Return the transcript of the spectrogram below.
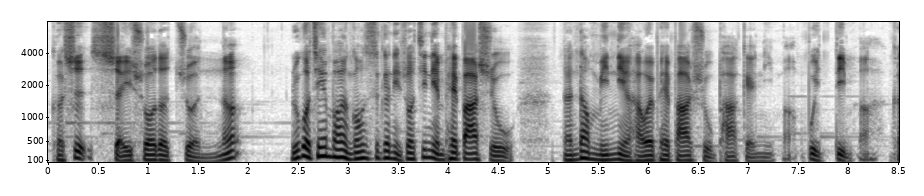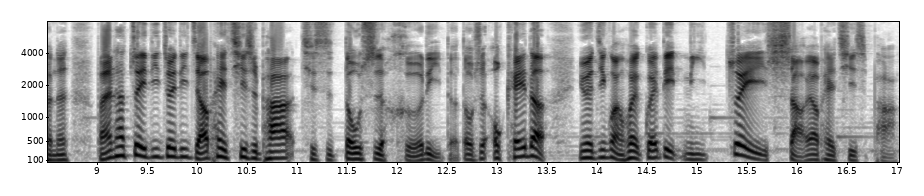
可是谁说的准呢？如果今天保险公司跟你说今年配八十五，难道明年还会配八十五趴给你吗？不一定嘛，可能反正它最低最低只要配七十趴，其实都是合理的，都是 OK 的。因为金管会规定你最少要配七十趴，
